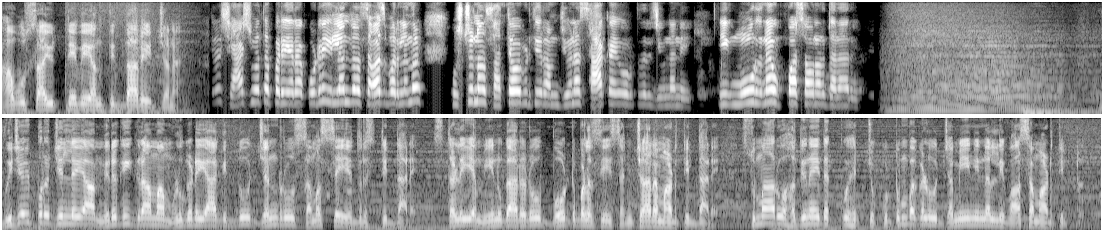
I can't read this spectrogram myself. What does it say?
ನಾವು ಸಾಯುತ್ತೇವೆ ಅಂತಿದ್ದಾರೆ ಜನ. ಶಾಶ್ವತ ಪರಿಹಾರ ಕೊಡ್ರಿ, ಇಲ್ಲಾಂದ್ರೆ ಸವಾಸ ಬರಲಿಲ್ಲ ಅಂದ್ರೆ ಅಷ್ಟು ನಾವು ಸತ್ಯ ಹೋಗ್ಬಿಡ್ತೀವಿ ನಮ್ಮ ಜೀವನ ಸಾಕಾಗಿ ಹೋಗ್ಬಿಡ್ತದೆ ಜೀವನನೇ. ಈಗ ಮೂರ್ ದಿನ ಉಪವಾಸ ಅವ್ರ ದನ ರೀ. ವಿಜಯಪುರ ಜಿಲ್ಲೆಯ ಮಿರಗಿ ಗ್ರಾಮ ಮುಳುಗಡೆಯಾಗಿದ್ದು ಜನರು ಸಮಸ್ಯೆ ಎದುರಿಸುತ್ತಿದ್ದಾರೆ ಸ್ಥಳೀಯ ಮೀನುಗಾರರು ಬೋಟ್ ಬಳಸಿ ಸಂಚಾರ ಮಾಡುತ್ತಿದ್ದಾರೆ. ಸುಮಾರು ಹದಿನೈದಕ್ಕೂ ಹೆಚ್ಚು ಕುಟುಂಬಗಳು ಜಮೀನಿನಲ್ಲಿ ವಾಸ ಮಾಡುತ್ತಿತ್ತು.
